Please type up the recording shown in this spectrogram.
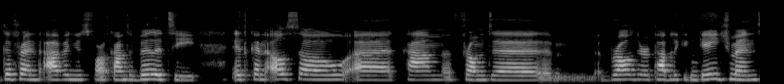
different avenues for accountability it can also uh, come from the broader public engagement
